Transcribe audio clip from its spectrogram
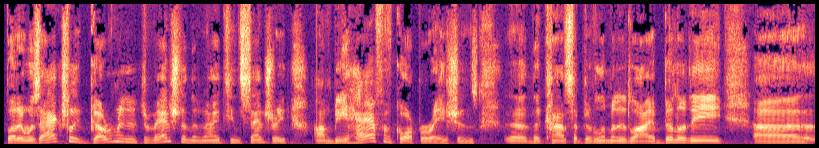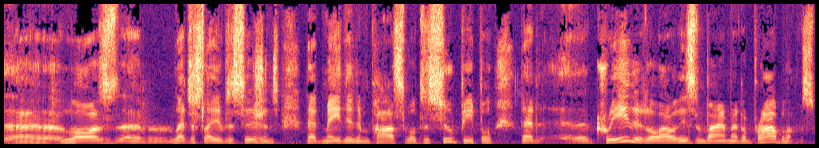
but it was actually government intervention in the 19th century on behalf of corporations. Uh, the concept of limited liability, uh, uh, laws, uh, legislative decisions that made it impossible to sue people that uh, created a lot of these environmental problems.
